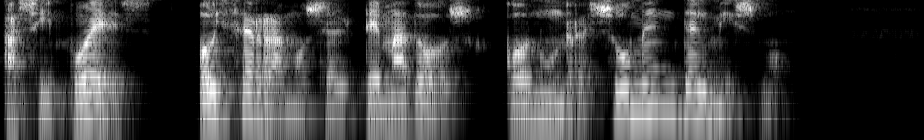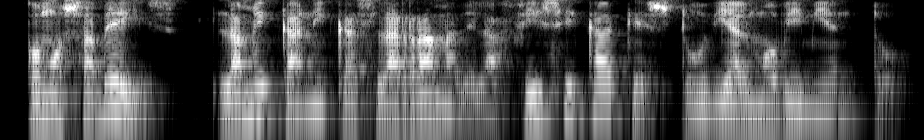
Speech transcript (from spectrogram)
Así pues, hoy cerramos el tema 2 con un resumen del mismo. Como sabéis, la mecánica es la rama de la física que estudia el movimiento.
